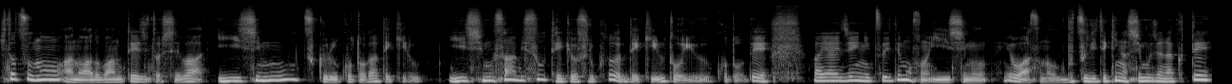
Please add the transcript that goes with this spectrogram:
一つのあのアドバンテージとしては eSIM を作ることができる eSIM サービスを提供することができるということで IIJ についてもその eSIM 要はその物理的な SIM じゃなくて、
